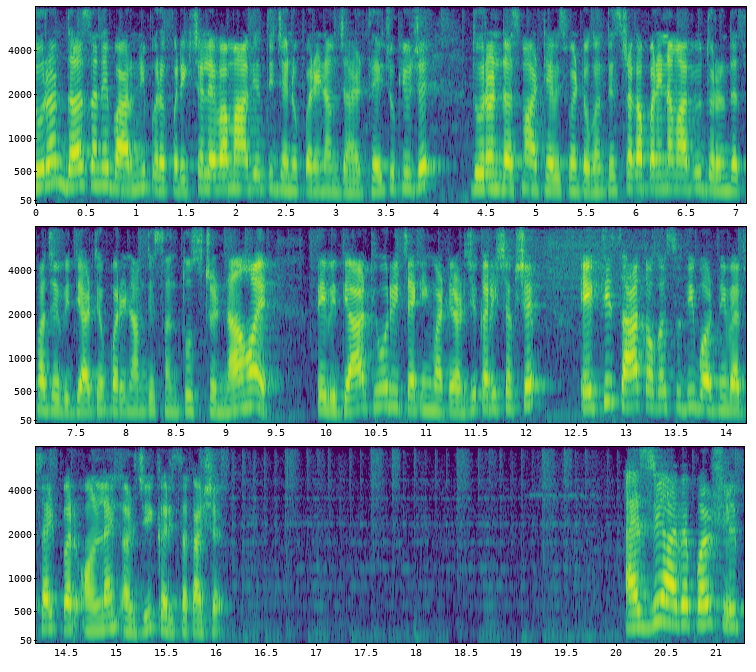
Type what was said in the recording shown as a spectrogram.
ધોરણ દસ અને બારની પૂરક પરીક્ષા લેવામાં આવી હતી, જેનું પરિણામ જાહેર થઈ ચૂક્યું છે. ધોરણ દસમાં અઠ્યાવીસ પોઈન્ટ ઓગણત્રીસ ટકા પરિણામ આવ્યું. ધોરણ દસમાં જે વિદ્યાર્થીઓ પરિણામથી સંતુષ્ટ ના હોય, તે વિદ્યાર્થીઓ રીચેકિંગ માટે અરજી કરી શકશે. એકથી સાત ઓગસ્ટ સુધી બોર્ડની વેબસાઇટ પર ઓનલાઈન અરજી કરી શકાશે. એસજી હાઈવે પર શિલ્પ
